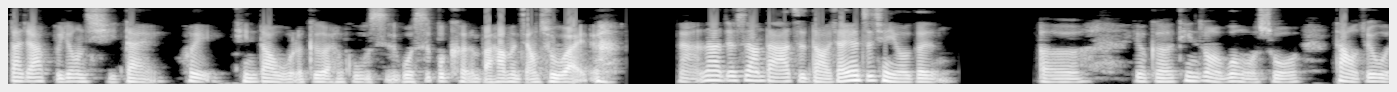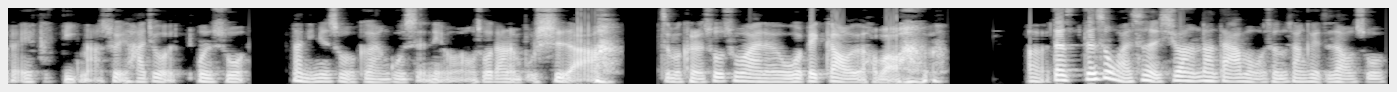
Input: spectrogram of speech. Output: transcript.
大家不用期待会听到我的个案故事，我是不可能把他们讲出来的。那那就是让大家知道一下，因为之前有个。呃，有个听众问我说，他有追我的 FB 嘛，所以他就问说，那里面是我个案故事的内容？我说当然不是啊，怎么可能说出来呢？我会被告的，好不好？呃，但但是我还是很希望让大家某种程度上可以知道说，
